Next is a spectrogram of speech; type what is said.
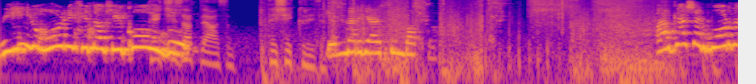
Video 12 dakika oldu. Teçhizat lazım. Teşekkür ederim. Gönder gelsin bakma. Arkadaşlar bu arada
